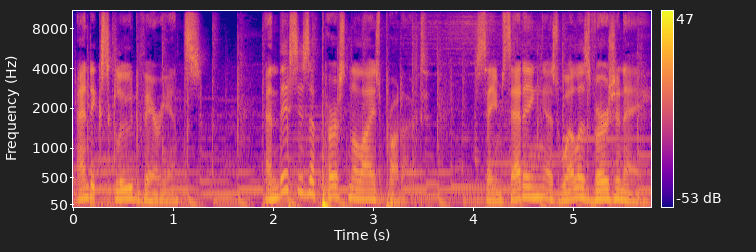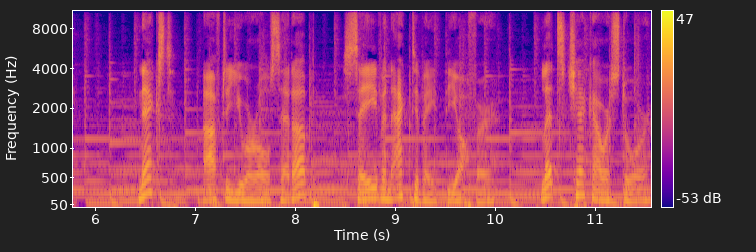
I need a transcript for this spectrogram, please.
and exclude variants. And this is a personalized product. Same setting as well as version A. Next, after you are all set up, save and activate the offer. Let's check our store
